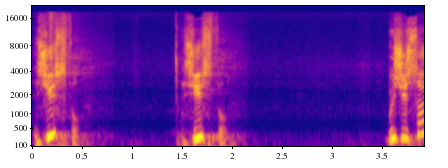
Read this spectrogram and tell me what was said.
it's useful. It's useful. Which is so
